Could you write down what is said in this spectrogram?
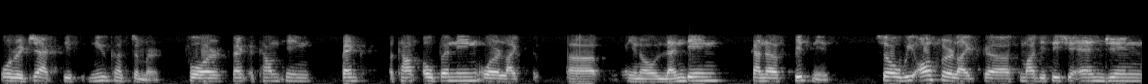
or reject this new customer for bank accounting, bank account opening, or like uh, you know lending kind of business. So we offer like a smart decision engine.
